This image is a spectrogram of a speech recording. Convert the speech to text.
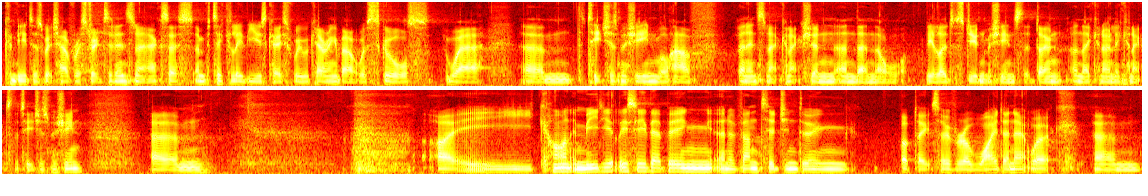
computers which have restricted internet access, and particularly the use case we were caring about was schools, where um, the teacher's machine will have an internet connection, and then there'll be loads of student machines that don't, and they can only connect to the teacher's machine. Um, I can't immediately see there being an advantage in doing updates over a wider network um,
